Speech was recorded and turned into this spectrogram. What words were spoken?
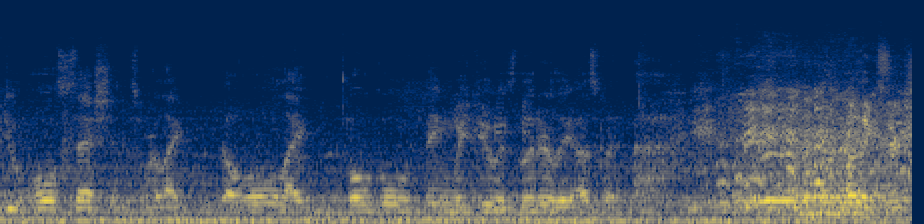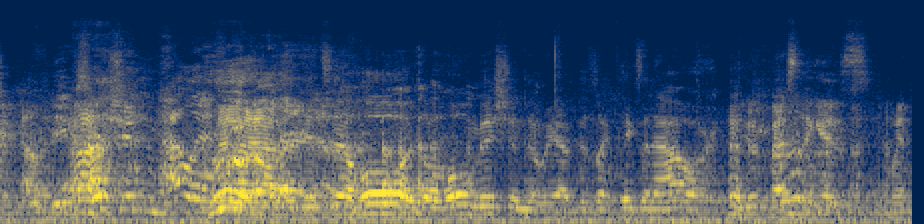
we do whole sessions where like the whole like vocal thing we do is literally us going. Ah. The exertion palette. The exertion ah. palette. like it's a whole it's a whole mission that we have. This like takes an hour. The best thing is when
